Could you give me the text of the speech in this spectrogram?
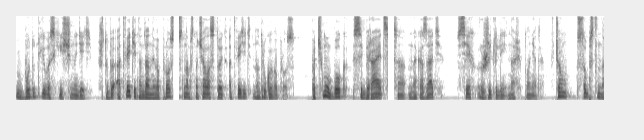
Будут ли восхищены дети? Чтобы ответить на данный вопрос, нам сначала стоит ответить на другой вопрос. Почему Бог собирается наказать всех жителей нашей планеты? В чем, собственно,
